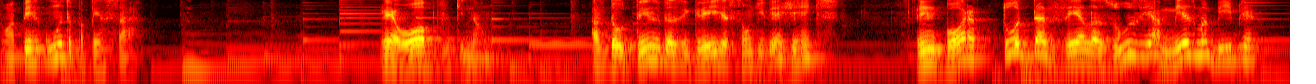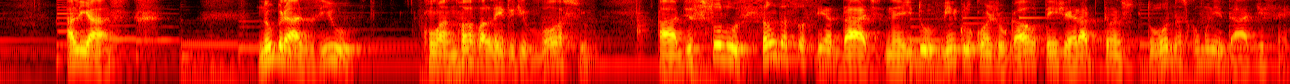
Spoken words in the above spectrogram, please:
É uma pergunta para pensar. É óbvio que não. As doutrinas das igrejas são divergentes. Embora todas elas usem a mesma Bíblia. Aliás, no Brasil, com a nova lei do divórcio, a dissolução da sociedade né, e do vínculo conjugal tem gerado transtorno nas comunidades de fé.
